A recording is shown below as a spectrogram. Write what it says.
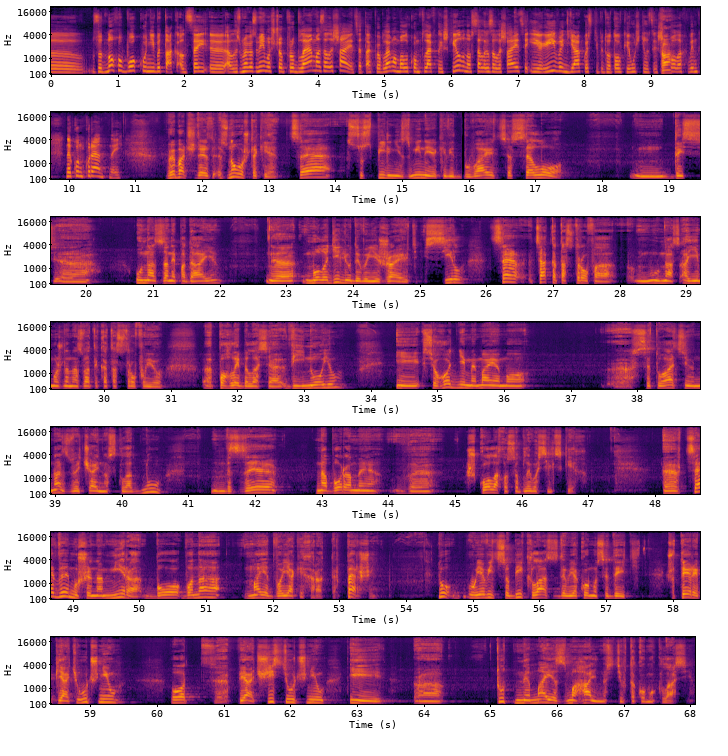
з одного боку, ніби так, але цей, е, але ж ми розуміємо, що проблема залишається. Так, проблема малокомплектних шкіл, вона в селах залишається, і рівень якості підготовки учнів у цих Так. школах він не конкурентний. Ви бачите, знову ж таки, це суспільні зміни, які відбуваються. Село десь е, у нас занепадає. Е, молоді люди виїжджають з сіл. Це, ця катастрофа у нас, а її можна назвати катастрофою, е, поглибилася війною. І сьогодні ми маємо ситуацію надзвичайно складну з наборами в школах, особливо сільських. Е, Це вимушена міра, бо вона має двоякий характер. Перший. Ну, уявіть собі, клас, де в якому сидить 4-5 учнів, от е, 5-6 учнів, і е, тут немає змагальності в такому класі.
